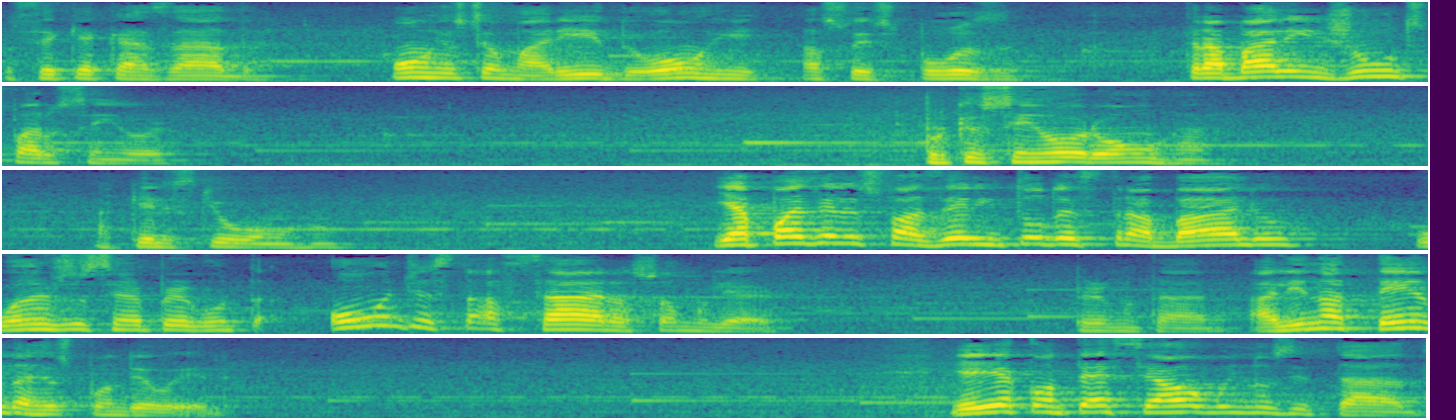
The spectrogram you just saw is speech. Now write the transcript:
você que é casada, honre o seu marido, honre a sua esposa. Trabalhem juntos para o Senhor. Porque o Senhor honra aqueles que o honram. E após eles fazerem todo esse trabalho, o anjo do Senhor pergunta: Onde está Sara, sua mulher? Perguntaram. Ali na tenda, respondeu ele. E aí acontece algo inusitado.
